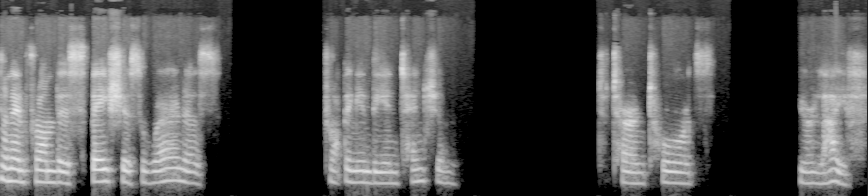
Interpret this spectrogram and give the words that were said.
And then from this spacious awareness, dropping in the intention turn towards your life,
